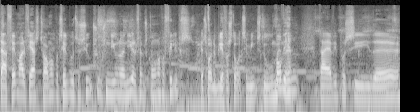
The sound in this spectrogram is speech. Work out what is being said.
Der er 75 tommer på tilbud til 7.999 kroner fra Philips. Jeg tror, det bliver for stort til min stue. Hvor men, vi øh, henne? Der er vi på side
